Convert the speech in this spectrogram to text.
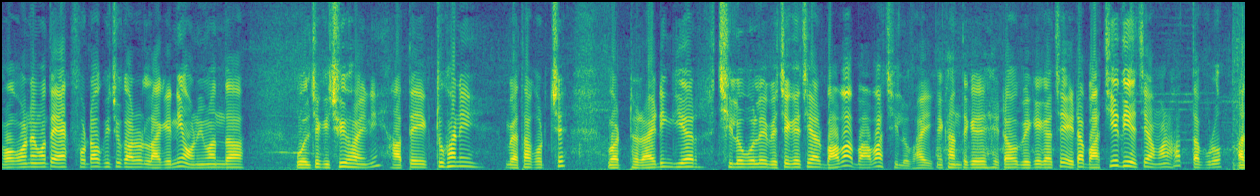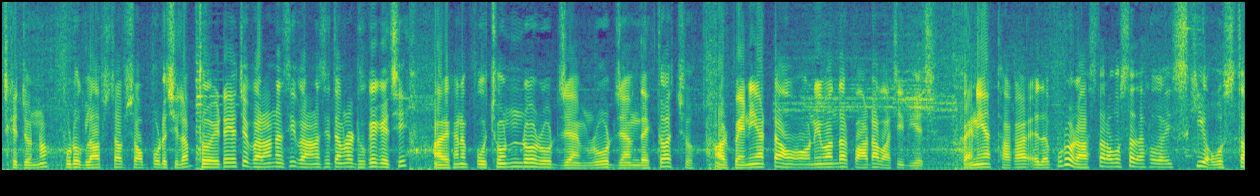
ভগবানের মতো এক ফোটাও কিছু কারোর লাগেনি। অনিমানদা বলছে কিছুই হয়নি। হাতে একটুখানি ব্যথা করছে বাট রাইডিং গিয়ার ছিল বলে বেঁচে গেছে আর বাবা বাবা ছিল ভাই। এখান থেকে এটাও বেঁকে গেছে, এটা বাঁচিয়ে দিয়েছে আমার হাতটা পুরো। আজকের জন্য পুরো গ্লাভস টাভ সব পড়েছিলাম তো এটাই হচ্ছে বারাণসী, বারাণসীতে আমরা ঢুকে গেছি। আর এখানে প্রচণ্ড রোড জ্যাম রোড জ্যাম দেখতে পাচ্ছ? আর প্যানিয়ারটা অনিমানদার পাটা বাঁচিয়ে দিয়েছে। প্যানিয়ার থাকা এদের পুরো রাস্তার অবস্থা দেখো গাইস কি অবস্থা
